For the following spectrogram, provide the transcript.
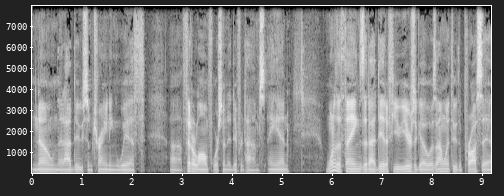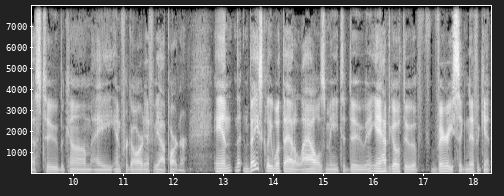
known that I do some training with uh, federal law enforcement at different times. And one of the things that I did a few years ago was I went through the process to become a InfraGard FBI partner. And basically, what that allows me to do, and you have to go through a very significant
